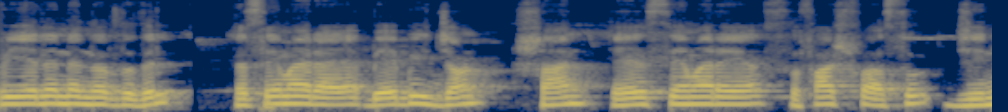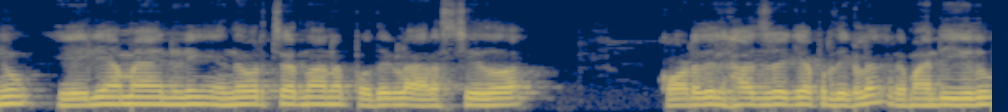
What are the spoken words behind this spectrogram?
V എല്ലിന്റെ നേതൃത്വത്തിൽ എസ് ഐമാരായ ബേബി ജോൺ ഷാൻ എ എസ് ഐമാരായ സുഭാഷ് വാസു ജിനു ഏലിയാമ ആന്റണി എന്നിവർ ചേർന്നാണ് പ്രതികളെ അറസ്റ്റ് ചെയ്തത്. കോടതിയിൽ ഹാജരാക്കിയ പ്രതികളെ റിമാൻഡ് ചെയ്തു.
